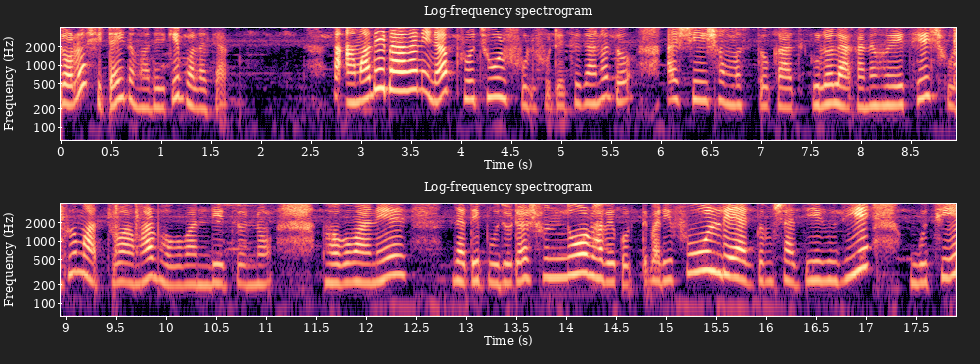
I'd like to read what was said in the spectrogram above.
চলো সেটাই তোমাদেরকে বলা যাক। তা আমাদের বাগানে না প্রচুর ফুল ফুটেছে জানো তো। আর সেই সমস্ত গাছগুলো লাগানো হয়েছে শুধুমাত্র আমার ভগবানদের জন্য। ভগবানের যাতে পুজোটা সুন্দরভাবে করতে পারি ফুল দিয়ে একদম সাজিয়ে গুজিয়ে গুছিয়ে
